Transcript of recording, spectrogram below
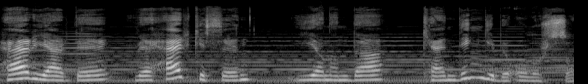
Her yerde ve herkesin yanında kendin gibi olursun.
